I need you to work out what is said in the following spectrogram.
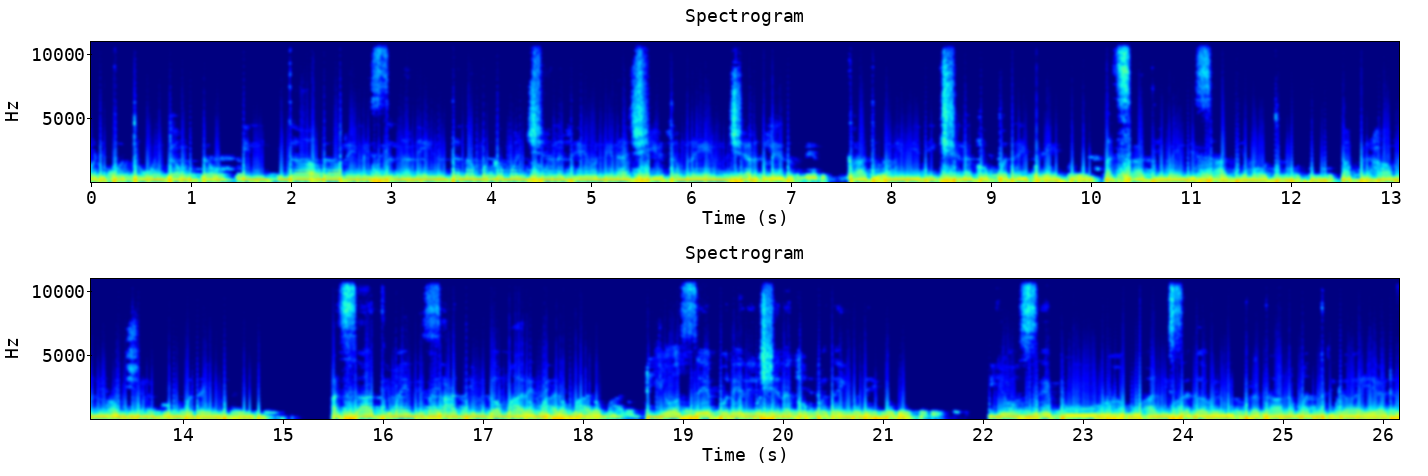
ఓడిపోతూ ఉంటాం. ఇంత ప్రేమిస్తున్నాను ఇంత నమ్మకం ఉంచాను దేవుడిని నా జీవితంలో ఏం జరగలేదు. కాదు నీ నిరీక్షణ గొప్పదైతే అసాధ్యమైంది సాధ్యమవుతుంది. అబ్రహాం నిరీక్షణ గొప్పదైంది. అసాధ్యమైంది సాధ్యంగా మారింది. యోసేపు నిరీక్షణ గొప్పదైంది. యోసేపు బానిసగా వెళ్ళి ప్రధానమంత్రిగా అయ్యాడు.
